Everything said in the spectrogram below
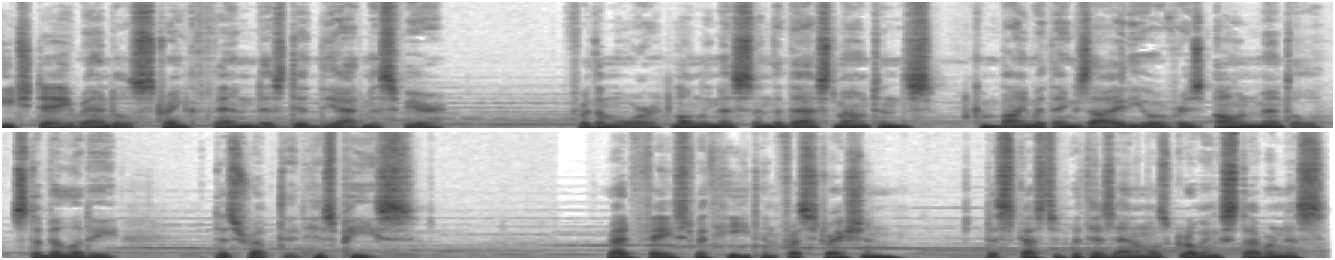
Each day, Randall's strength thinned, as did the atmosphere. Furthermore, loneliness in the vast mountains, combined with anxiety over his own mental stability, disrupted his peace. Red faced with heat and frustration, disgusted with his animal's growing stubbornness,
